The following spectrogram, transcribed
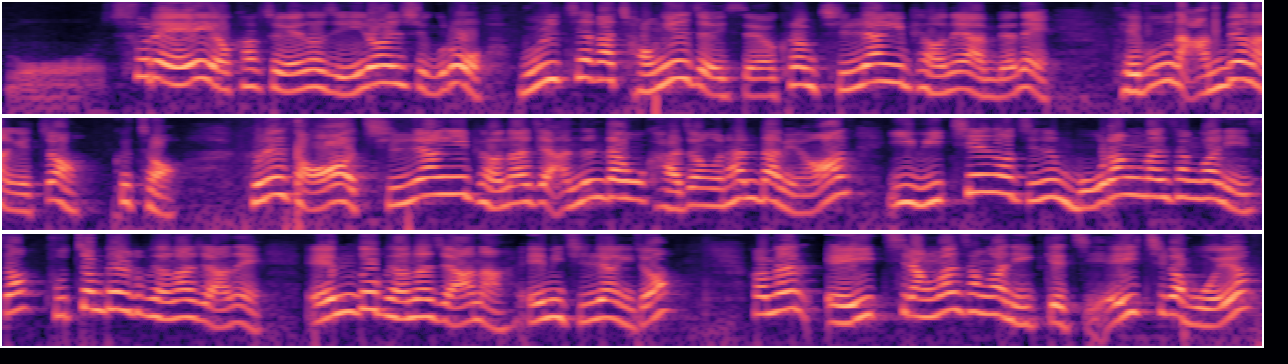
뭐 술의 역학적 에너지 이런 식으로 물체가 정해져 있어요. 그럼 질량이 변해 안 변해? 대부분 안 변하겠죠? 그쵸? 그래서 질량이 변하지 않는다고 가정을 한다면 이 위치 에너지는 뭐랑만 상관이 있어? 9.8도 변하지 않아. M도 변하지 않아. M이 질량이죠 그러면 h랑만 상관이 있겠지. h가 뭐예요?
